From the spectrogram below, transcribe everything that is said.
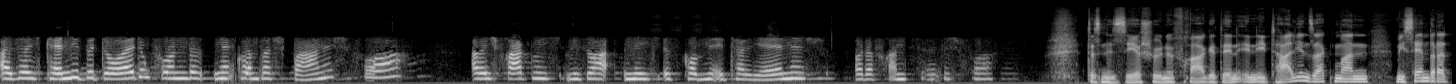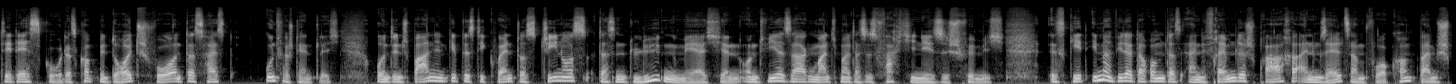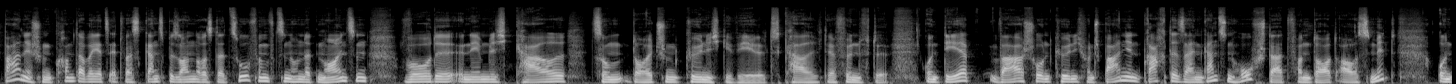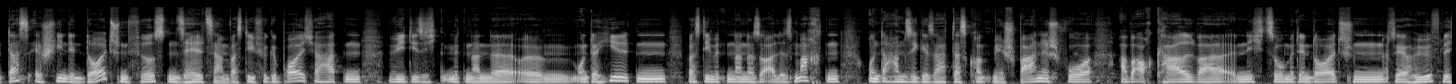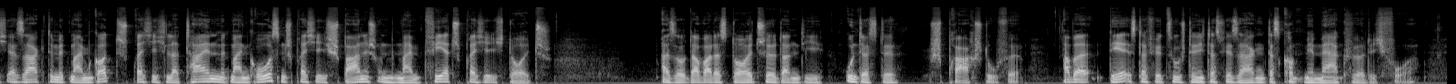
Also ich kenne die Bedeutung von, mir kommt was Spanisch vor, aber ich frage mich, wieso nicht, es kommt mir Italienisch oder Französisch vor. Das ist eine sehr schöne Frage, denn in Italien sagt man mi sembra tedesco, das kommt mir deutsch vor und das heißt unverständlich. Und in Spanien gibt es die Cuentos Chinos, das sind Lügenmärchen. Und wir sagen manchmal, das ist Fachchinesisch für mich. Es geht immer wieder darum, dass eine fremde Sprache einem seltsam vorkommt. Beim Spanischen kommt aber jetzt etwas ganz Besonderes dazu. 1519 wurde nämlich Karl zum deutschen König gewählt, Karl V. Und der war schon König von Spanien, brachte seinen ganzen Hofstaat von dort aus mit. Und das erschien den deutschen Fürsten seltsam, was die für Gebräuche hatten, hatten, wie die sich miteinander ähm, unterhielten, was die miteinander so alles machten. Und da haben sie gesagt, das kommt mir Spanisch vor. Aber auch Karl war nicht so mit den Deutschen sehr höflich. Er sagte, mit meinem Gott spreche ich Latein, mit meinen Großen spreche ich Spanisch und mit meinem Pferd spreche ich Deutsch. Also da war das Deutsche dann die unterste Sprachstufe. Aber der ist dafür zuständig, dass wir sagen, das kommt mir merkwürdig vor.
